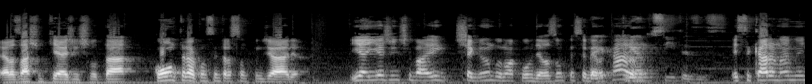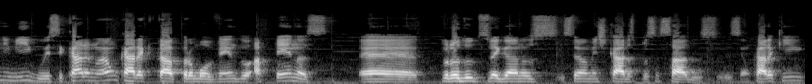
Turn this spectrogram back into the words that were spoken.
elas acham que é a gente lutar contra a concentração fundiária. E aí a gente vai chegando num acordo, elas vão percebendo, Vai cara, esse cara não é meu inimigo, esse cara não é um cara que está promovendo apenas é, produtos veganos extremamente caros, processados. Esse é um cara que,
